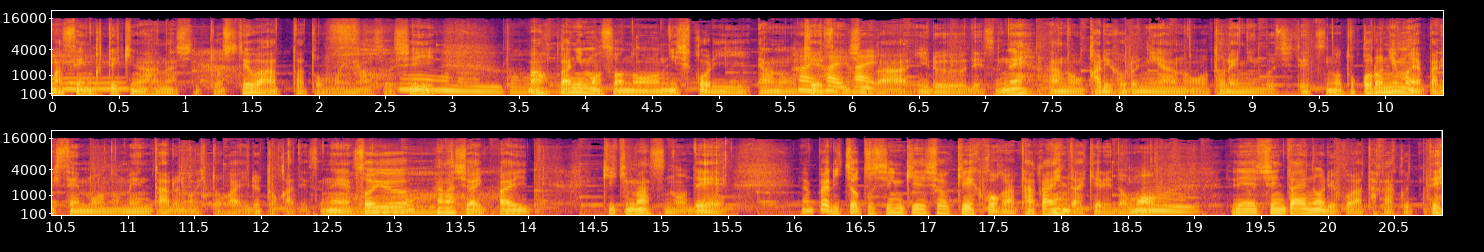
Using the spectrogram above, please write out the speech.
まあ、先駆的な話としてはあったと思いますし、まあ、他にもその錦織あの選手がいるですね、あのカリフォルニアのトレーニング施設のところにもやっぱり専門のメンタルの人がいるとかですね。そういう話はいっぱい聞きますのでやっぱりちょっと神経症傾向が高いんだけれども、うん。で身体能力は高くって、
